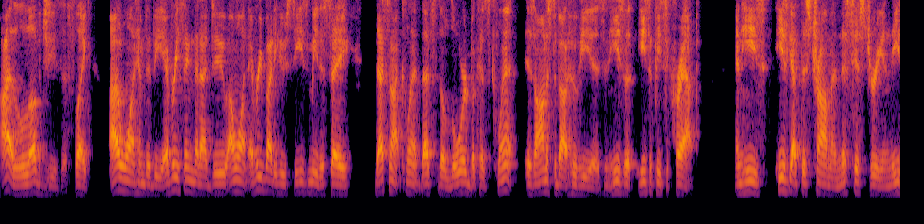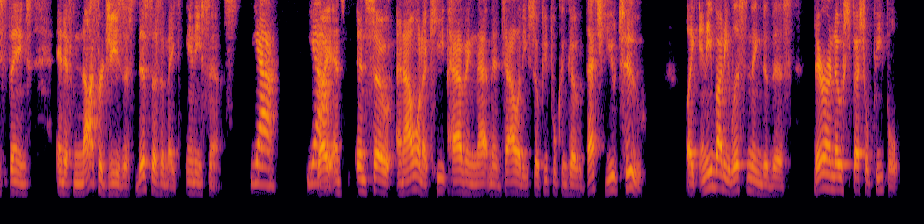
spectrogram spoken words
I love Jesus. Like, I want him to be everything that I do. I want everybody who sees me to say." That's not Clint. That's the Lord, because Clint is honest about who he is, and he's a he's a piece of crap. and he's he's got this trauma and this history and these things and if not for jesus this doesn't make any sense yeah yeah. Right. And and so and i want to keep having that mentality so people can go that's you too. Like anybody listening to this there are no special people.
